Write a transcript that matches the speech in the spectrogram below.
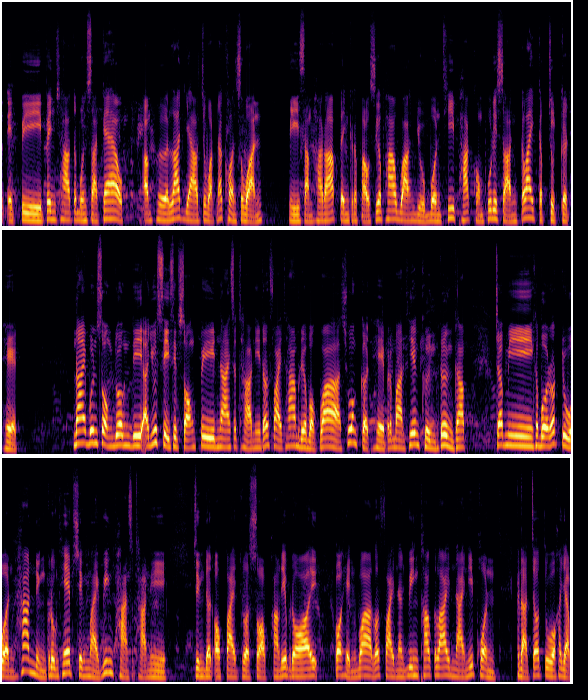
51 ปี เป็นชาวตำบลสาแก้วอำเภอลาดยาวจังหวัดนครสวรรค์ มีสัมภาระเป็นกระเป๋าเสื้อผ้าวางอยู่บนที่พักของผู้โดยสารใกล้กับจุดเกิดเหตุ นายบุญส่งดวงดีอายุ 42 ปี นายสถานีรถไฟท่ามเรือบอกว่าช่วงเกิดเหตุประมาณเที่ยงคืนครึ่งครับ จะมีขบวนรถด่วน 51 กรุงเทพเชียงใหม่วิ่งผ่านสถานี จึงเดินออกไปตรวจสอบความเรียบร้อย ก็เห็นว่ารถไฟนั้นวิ่งเข้าใกล้นายนิพนธ์กระดาษเจ้าตัวขยับ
